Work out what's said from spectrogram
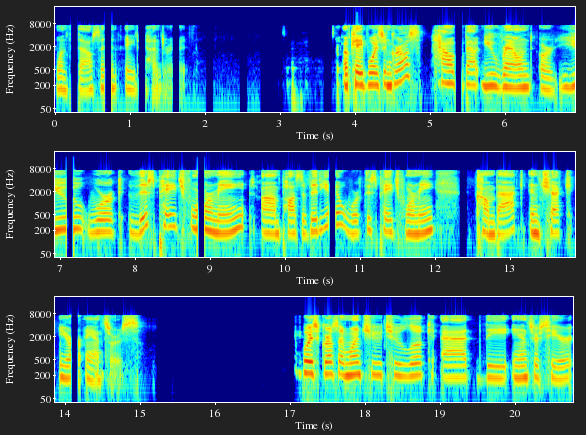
1,800. Okay, boys and girls, how about you round or you work this page for me, um, pause the video, work this page for me, come back and check your answers. Boys, and girls, I want you to look at the answers here.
